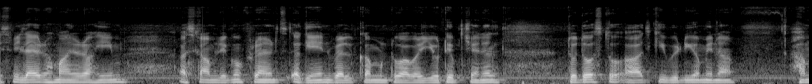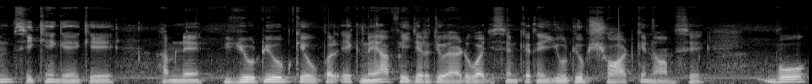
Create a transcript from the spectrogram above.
बसमीम अस्सलाम friends, again welcome to our YouTube channel. तो दोस्तों, आज की वीडियो में ना, हम सीखेंगे कि हमने यूट्यूब के ऊपर एक नया फीचर जो ऐड हुआ, जिसे हम कहते हैं यूट्यूब शॉर्ट के नाम से, वो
